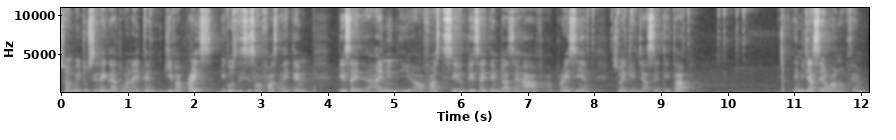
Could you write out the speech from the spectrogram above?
So I'm going to select that one item, give a price, because this is our first item. This, I, I mean, our first sale, this item doesn't have a price here. So I can just set it up let me just say one of them.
